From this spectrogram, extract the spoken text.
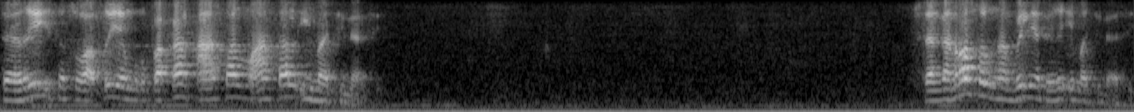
dari sesuatu yang merupakan asal muasal imajinasi Sedangkan Rasul ngambilnya dari imajinasi.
